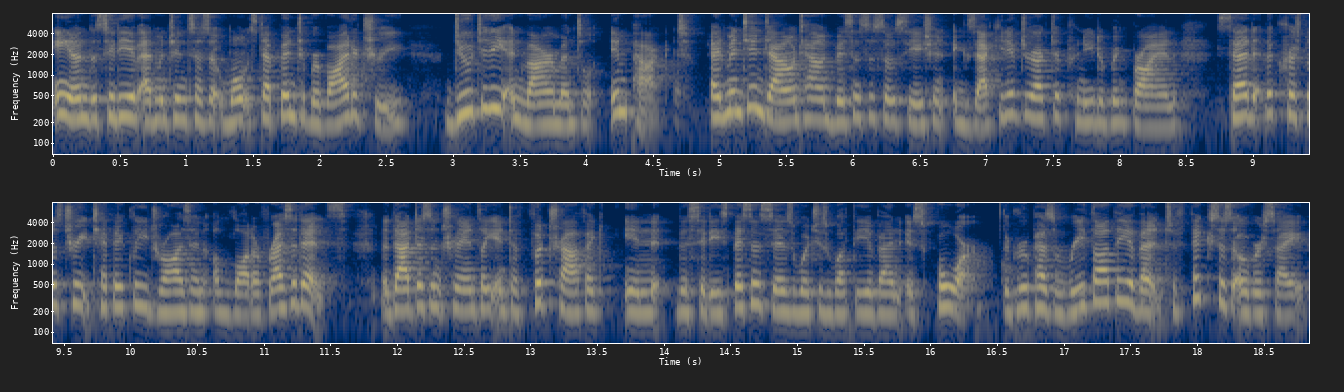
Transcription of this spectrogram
And the City of Edmonton says it won't step in to provide a tree due to the environmental impact. Edmonton Downtown Business Association Executive Director Puneeta McBryan said the Christmas tree typically draws in a lot of residents, but that doesn't translate into foot traffic in the city's businesses, which is what the event is for. The group has rethought the event to fix this oversight,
